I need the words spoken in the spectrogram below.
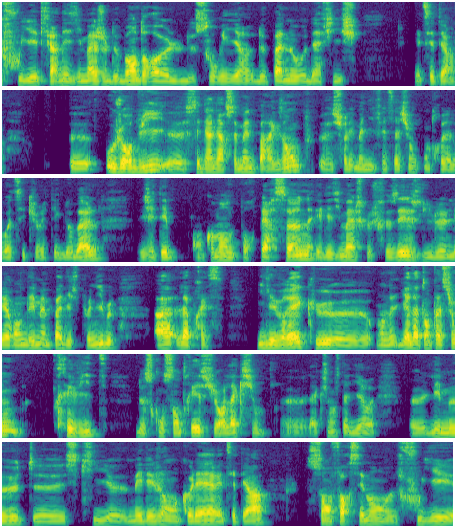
fouiller, de faire des images de banderoles, de sourires, de panneaux, d'affiches, etc. Aujourd'hui, ces dernières semaines, par exemple, sur les manifestations contre la loi de sécurité globale, j'étais en commande pour personne et les images que je faisais, je ne les rendais même pas disponibles à la presse. Il est vrai qu'il y a la tentation très vite de se concentrer sur l'action. l'action, c'est-à-dire euh, l'émeute, euh, ce qui euh, met les gens en colère, etc., sans forcément fouiller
